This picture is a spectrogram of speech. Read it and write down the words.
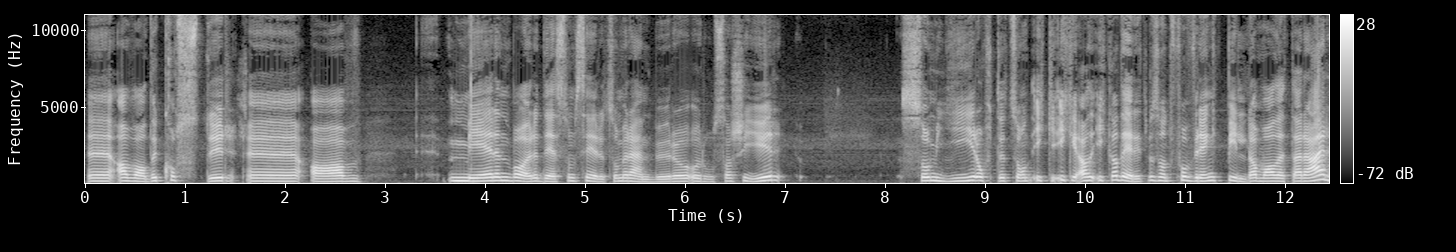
eh, av hva det koster, eh, av mer enn bare det som ser ut som regnbuer og, og rosa skyer, som gir ofte et sånt Ikke, ikke, ikke av dere, men et sånt forvrengt bilde av hva dette er,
